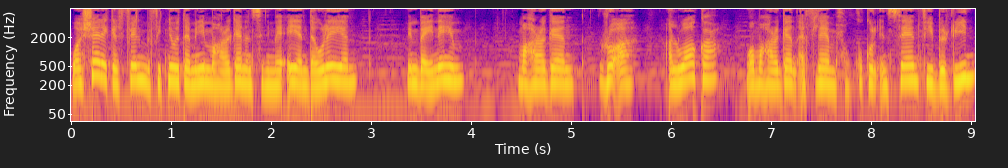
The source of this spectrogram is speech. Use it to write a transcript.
وشارك الفيلم في 82 مهرجانا سينمائيا دوليا من بينهم مهرجان رؤى الواقع ومهرجان أفلام حقوق الإنسان في برلين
